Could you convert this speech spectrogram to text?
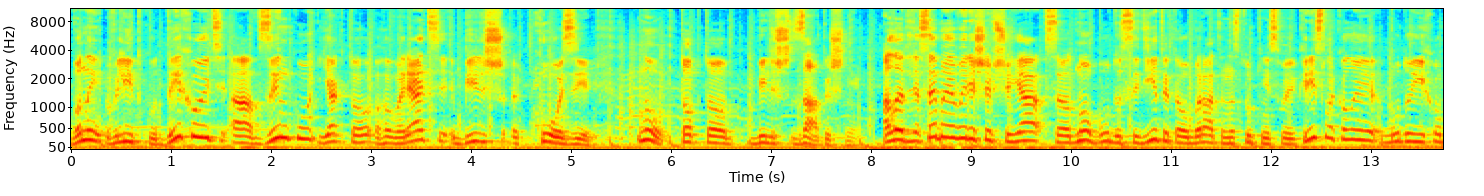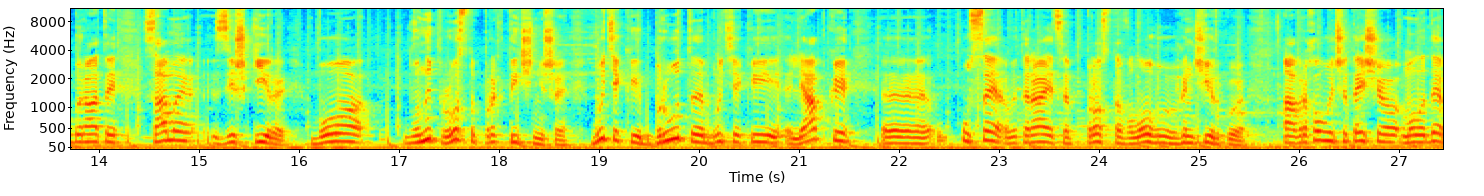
Вони влітку дихають, а взимку, як то говорять, більш козі. Ну, тобто більш затишні. Але для себе я вирішив, що я все одно буду сидіти та обирати наступні свої крісла, коли буду їх обирати саме зі шкіри. Бо вони просто практичніше. Будь-який бруд, будь-які ляпки, е, усе витирається просто вологою ганчіркою. А враховуючи те, що молоде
